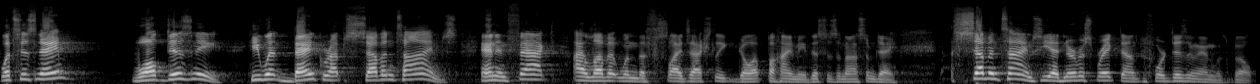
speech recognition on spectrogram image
What's his name? Walt Disney. He went bankrupt seven times. And in fact, I love it when the slides actually go up behind me. This is an awesome day. Seven times he had nervous breakdowns before Disneyland was built.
